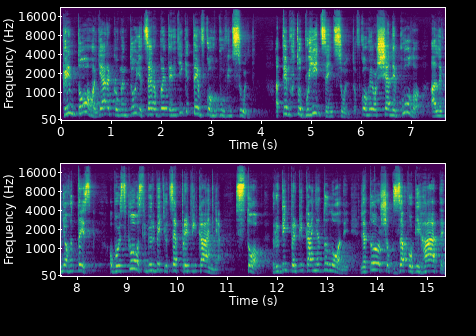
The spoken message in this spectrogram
Крім того, я рекомендую це робити не тільки тим, в кого був інсульт, а тим, хто боїться інсульту, в кого його ще не було, але в нього тиск. Обов'язково собі робіть оце припікання. Стоп, робіть припікання долоней для того, щоб запобігати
